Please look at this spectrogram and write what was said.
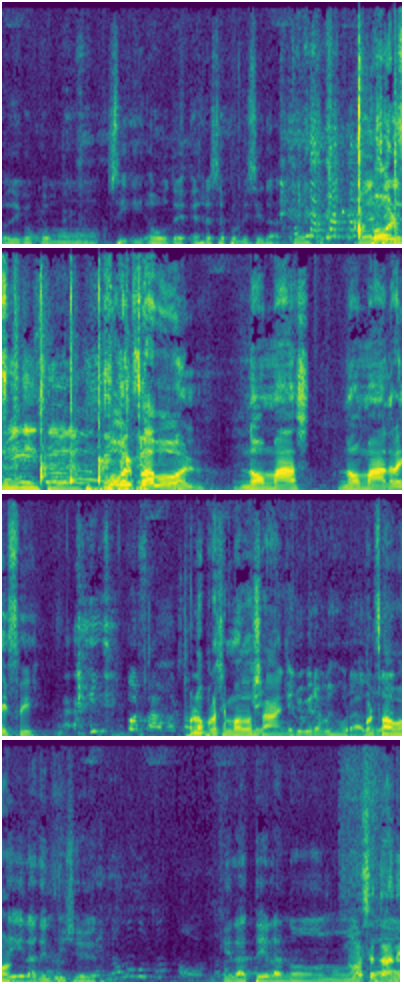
lo digo como CEO de RC Publicidad. Pueden, pueden Por- seguirme en Instagram. Por favor, no más, no más drive fee. Por los próximos dos Que, que años. yo hubiera mejorado Por la favor. tela del t-shirt. Que la tela no, no, No se está está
